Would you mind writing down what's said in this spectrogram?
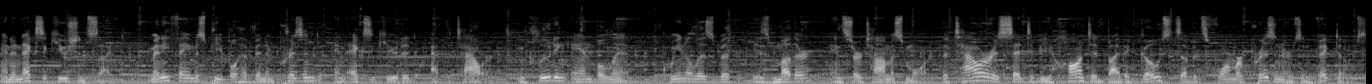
and an execution site. Many famous people have been imprisoned and executed at the tower, including Anne Boleyn, Queen Elizabeth, his mother, and Sir Thomas More. The tower is said to be haunted by the ghosts of its former prisoners and victims.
